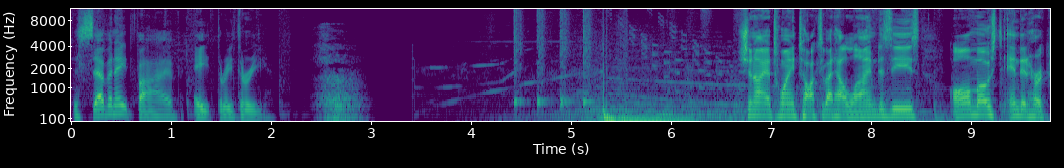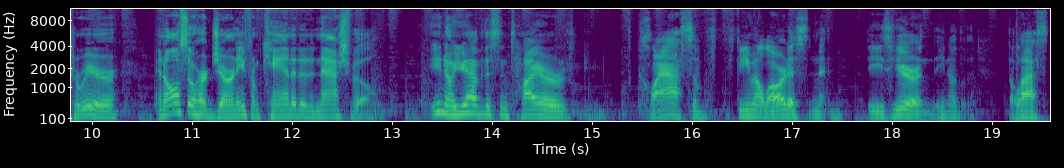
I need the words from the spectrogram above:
to 785 833. Shania Twain talks about how Lyme disease almost ended her career and also her journey from Canada to Nashville. You know, you have this entire class of female artists, these here, and you know, the, the last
